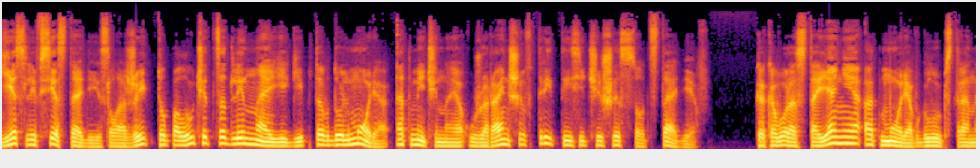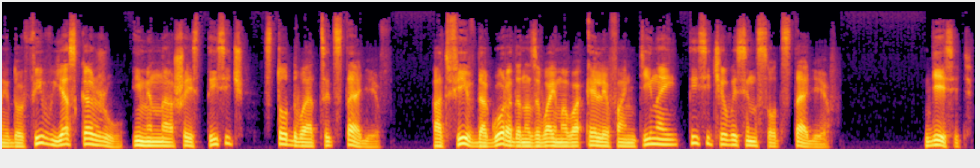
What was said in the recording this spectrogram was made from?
Если все стадии сложить, то получится длина Египта вдоль моря, отмеченная уже раньше в 3600 стадиев. Каково расстояние от моря вглубь страны до Фив, я скажу, именно 6120 стадиев. От Фив до города, называемого Элефантиной, 1800 стадиев. 10.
